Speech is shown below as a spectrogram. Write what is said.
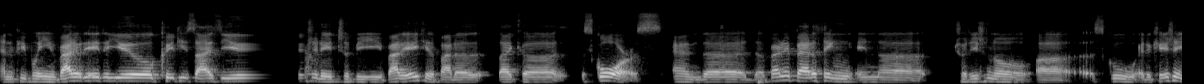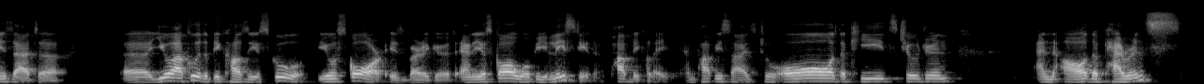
and people evaluate you, criticize you, usually to be evaluated by the like uh, scores. And uh, the very bad thing in the traditional uh, school education is that uh, you are good because your school your score is very good and your score will be listed publicly and publicized to all the kids children and all the parents.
